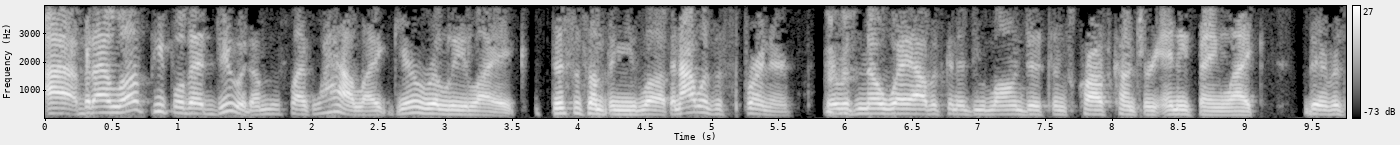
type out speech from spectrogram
uh, but I love people that do it. I'm just like, wow, like you're really like this is something you love. And I was a sprinter. There was no way I was going to do long distance, cross country, anything. Like there was,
